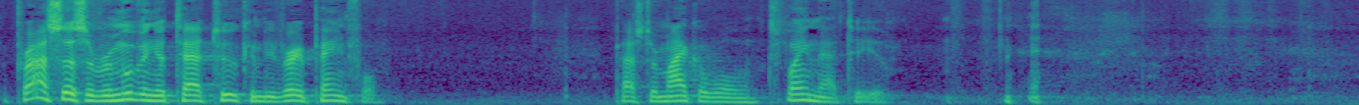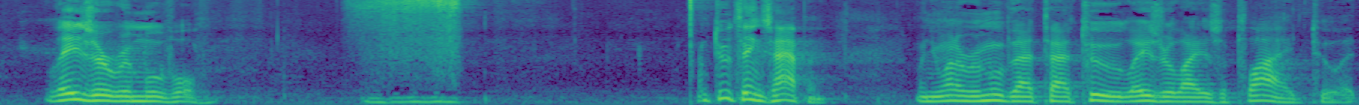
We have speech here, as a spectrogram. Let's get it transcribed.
The process of removing a tattoo can be very painful. Pastor Michael will explain that to you. Laser removal. Two things happen. When you want to remove that tattoo, laser light is applied to it.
